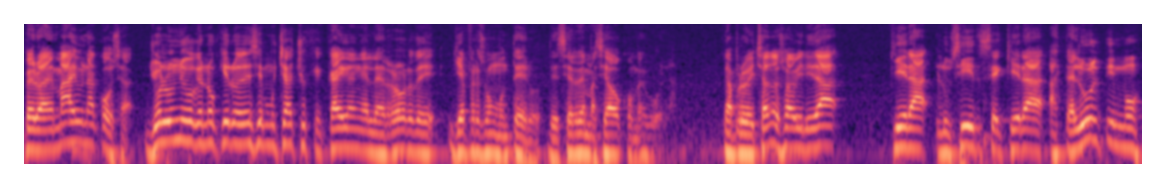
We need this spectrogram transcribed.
Pero además hay una cosa. Yo lo único que no quiero de ese muchacho es que caiga en el error de Jefferson Montero, de ser demasiado comer bola. Que aprovechando su habilidad, quiera lucirse, quiera hasta el último,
